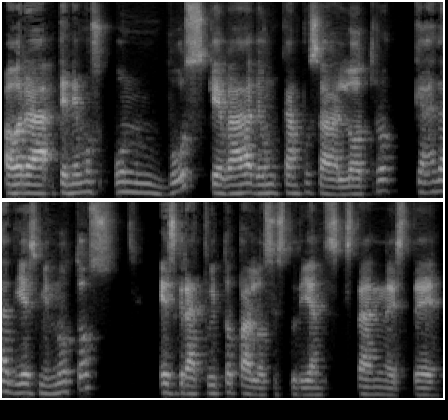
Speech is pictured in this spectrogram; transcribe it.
Ahora tenemos un bus que va de un campus al otro cada 10 minutos. Es gratuito para los estudiantes que están, este,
